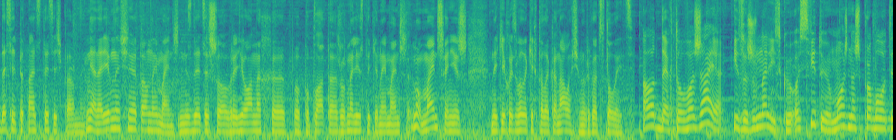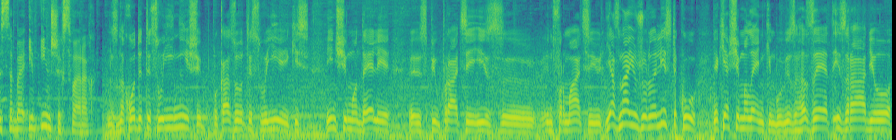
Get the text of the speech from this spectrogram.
10-15 тисяч, певно. Ні, на Рівненщині, певно, і менше. Мені здається, що в регіонах е, поплата журналістики найменше. Ну, менше, ніж на якихось великих телеканалах, чи, наприклад, в столиці. А от дехто вважає, із журналістською освітою можна ж пробувати себе і в інших сферах. знаходити свої ніші, показувати свої якісь інші моделі е, співпраці із е, інформацією. Я знаю журналістику, як я ще маленьким був, із газет, із радіо,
